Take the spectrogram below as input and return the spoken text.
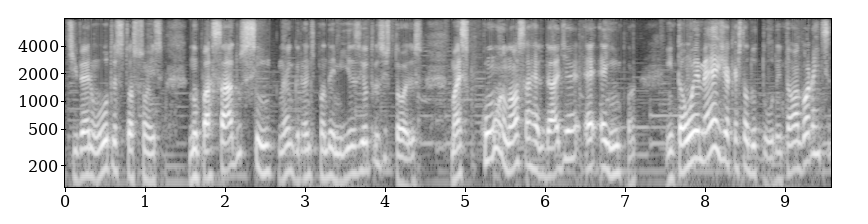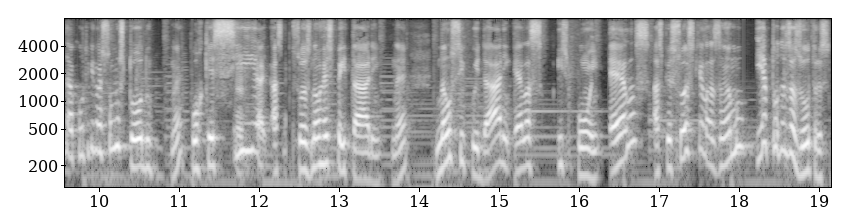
Tiveram outras situações no passado, sim, né? Grandes pandemias e outras histórias. Mas com a nossa realidade é, é, é ímpar. Então emerge a questão do todo. Então agora a gente se dá conta que nós somos todo, né? Porque se é. as pessoas não respeitarem, né, não se cuidarem, elas expõem elas, as pessoas que elas amam e a todas as outras.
